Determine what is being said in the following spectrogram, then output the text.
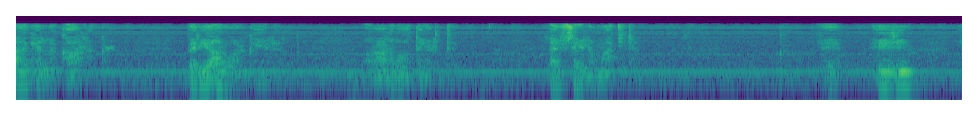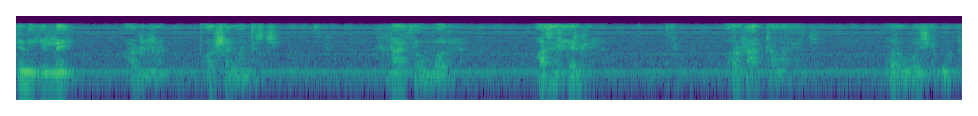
அதுக்கெல்லாம் காரணங்கள்? பெரியார் வாழ்க்கையில் இருந்து ஒரு அனுபவத்தை எடுத்து லைஃப் ஸ்டைலை மாற்றிட்டேன் ஏஜிங் இனி இல்லை. அப்படின்ற பொசிஷன் வந்துருச்சு. ரெண்டாயிரத்தி ஒம்போதில் ஆசிரியர்கள் ஒரு டாக்டரை வர வச்சு ஒரு ஊசியை போட்டு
